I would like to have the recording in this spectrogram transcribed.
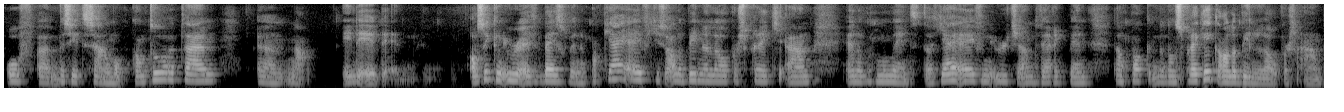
Of um, we zitten samen op kantorentuin. Um, nou, in de, als ik een uur even bezig ben, dan pak jij eventjes alle binnenlopers, spreek je aan. En op het moment dat jij even een uurtje aan het werk bent, dan, pak, dan spreek ik alle binnenlopers aan.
